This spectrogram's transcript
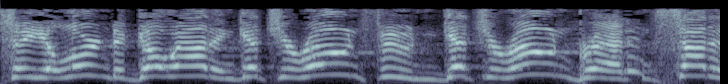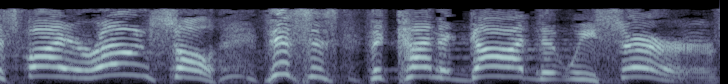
so you learn to go out and get your own food and get your own bread and satisfy your own soul. This is the kind of God that we serve.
